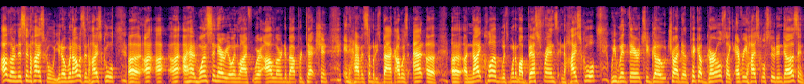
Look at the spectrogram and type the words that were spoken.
I learned this in high school. You know, when I was in high school, uh, I, I, I, had one scenario in life where I learned about protection and having somebody's back. I was at a, a, a, nightclub with one of my best friends in high school. We went there to go try to pick up girls, like every high school student does. And,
